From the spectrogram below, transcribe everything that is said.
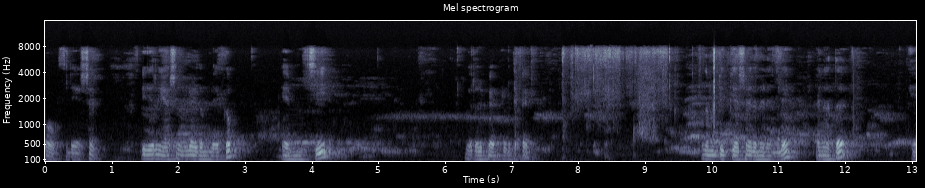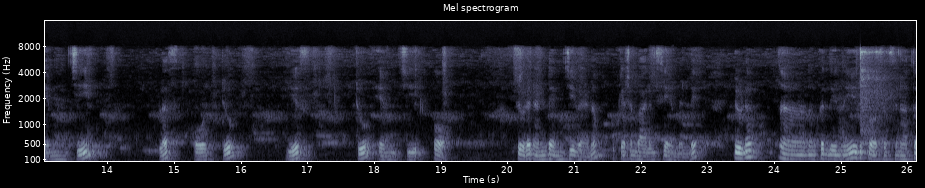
ഓക്സിഡേഷൻ ഈ റിയാക്ഷൻ നമ്മൾ എഴുതുമ്പോഴേക്കും എം ജി വേറൊരു പേപ്പർ എടുത്തിട്ട് നമ്മൾ ഇക്വേഷൻ എഴുതണമെങ്കിൽ അതിനകത്ത് M G plus O two is two M G O അപ്പോൾ ഇവിടെ രണ്ട് എം ജി വേണം. ഇക്വേഷൻ ബാലൻസ് ചെയ്യാൻ വേണ്ടി ഇവിടെ നമുക്ക് എന്ത് ചെയ്യുന്നു ഈ ഒരു പ്രോസസ്സിനകത്ത്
